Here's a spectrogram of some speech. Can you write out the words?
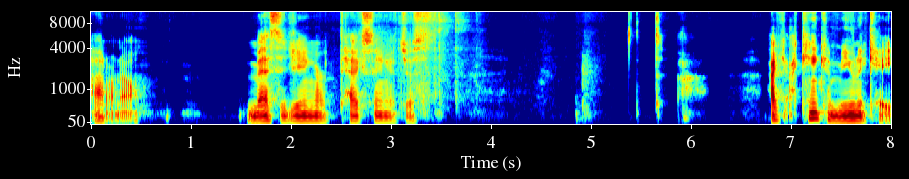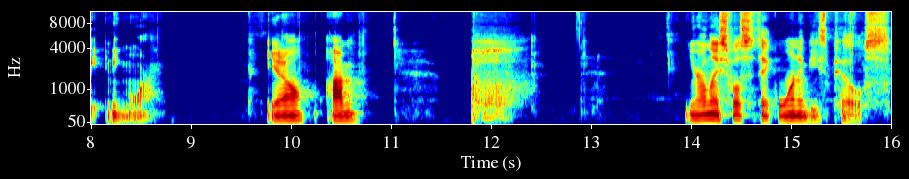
i don't know. Messaging or texting it just I, I can't communicate anymore. You know? I'm you're only supposed to take one of these pills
